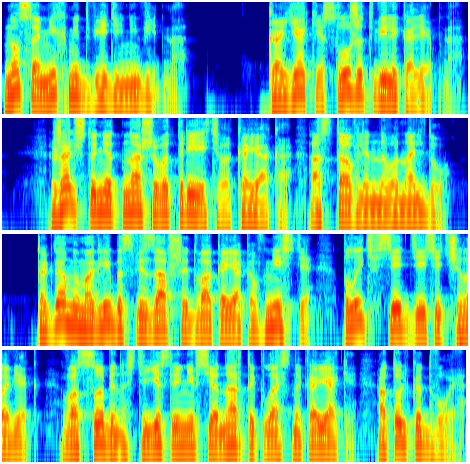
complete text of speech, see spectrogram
но самих медведей не видно. Каяки служат великолепно. Жаль, что нет нашего третьего каяка, оставленного на льду. Тогда мы могли бы, связавшие два каяка вместе, плыть все десять человек, в особенности, если не все нарты класть на каяки, а только двое.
